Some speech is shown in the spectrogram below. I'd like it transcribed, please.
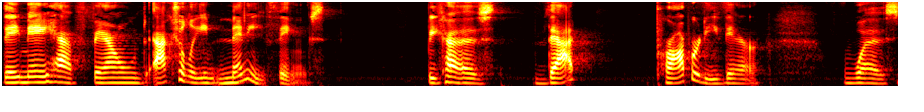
They may have found actually many things because that property there was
